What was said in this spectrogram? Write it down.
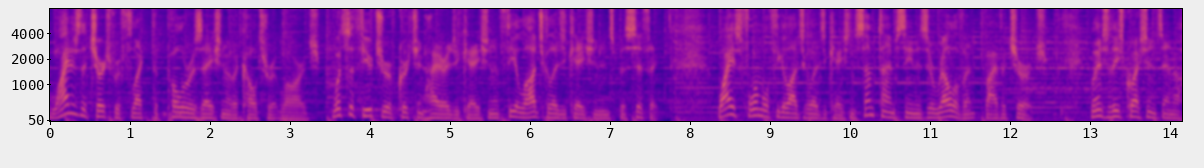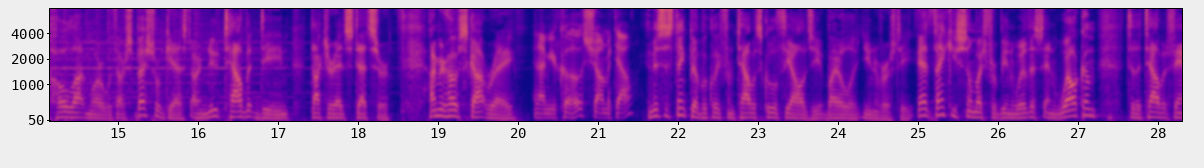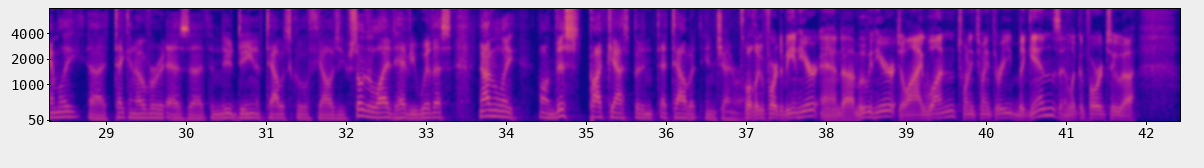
Why does the church reflect the polarization of the culture at large? What's the future of Christian higher education and theological education in specific? Why is formal theological education sometimes seen as irrelevant by the church? We'll answer these questions and a whole lot more with our special guest, our new Talbot Dean, Dr. Ed Stetzer. I'm your host, Scott Rae. And I'm your co host, Sean McDowell. And this is Think Biblically from Talbot School of Theology at Biola University. Ed, thank you so much for being with us and welcome to the Talbot family, uh, taking over as uh, the new Dean of Talbot School of Theology. We're So delighted to have you with us, not only on this podcast, but in, at Talbot in general. Well, looking forward to being here and uh, moving here. July 1, 2023 begins, and looking forward to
